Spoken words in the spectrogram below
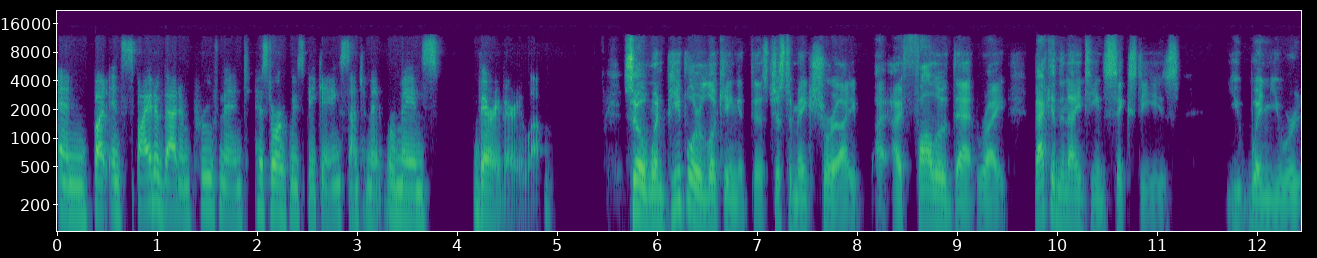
and but in spite of that improvement, historically speaking, sentiment remains very very low. So when people are looking at this, just to make sure I I, I followed that right, back in the 1960s, you when you were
